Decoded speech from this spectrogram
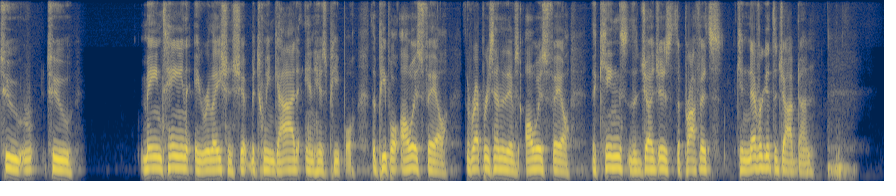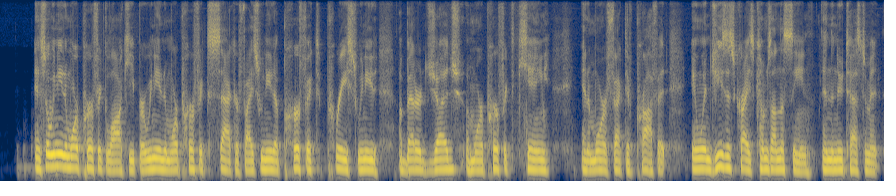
to to maintain a relationship between God and his people. The people always fail. The representatives always fail. The kings, the judges, the prophets can never get the job done. And so we need a more perfect lawkeeper. We need a more perfect sacrifice. We need a perfect priest. We need a better judge, a more perfect king, and a more effective prophet. And when Jesus Christ comes on the scene in the New Testament,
